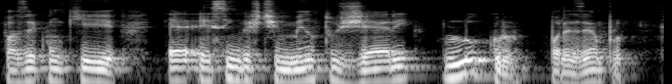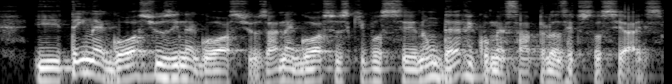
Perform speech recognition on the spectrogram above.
fazer com que é, esse investimento gere lucro, por exemplo. E tem negócios e negócios. Há negócios que você não deve começar pelas redes sociais.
